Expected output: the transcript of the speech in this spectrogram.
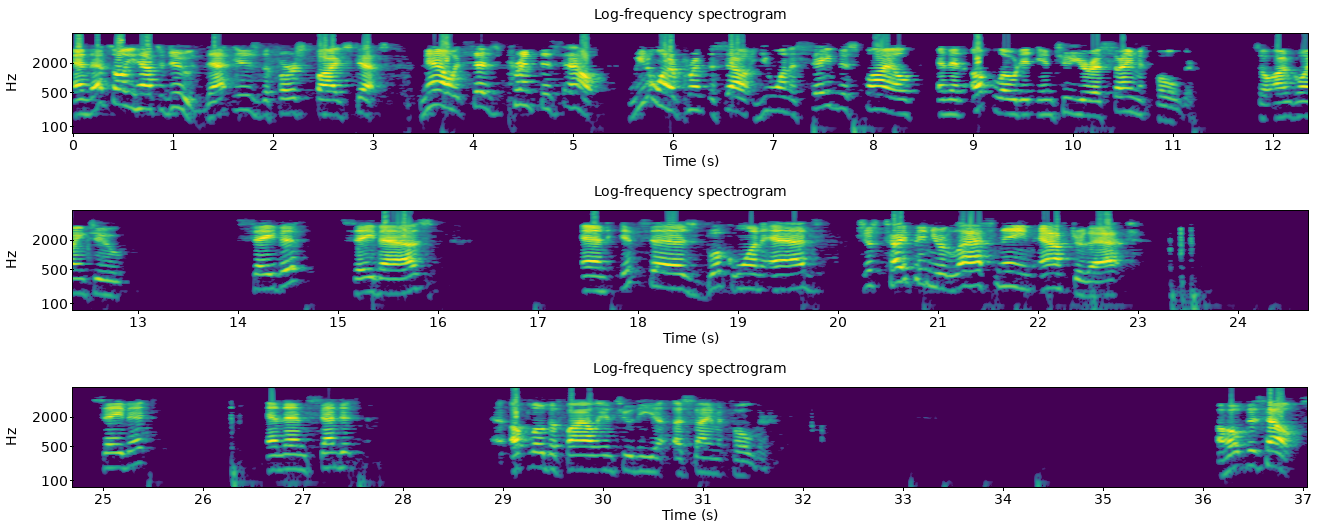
And that's all you have to do. That is the first five steps. Now it says print this out. We don't want to print this out. You want to save this file and then upload it into your assignment folder. So I'm going to save it, save as, and it says book one ads. Just type in your last name after that, save it, and then send it, upload the file into the uh, assignment folder. I hope this helps.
